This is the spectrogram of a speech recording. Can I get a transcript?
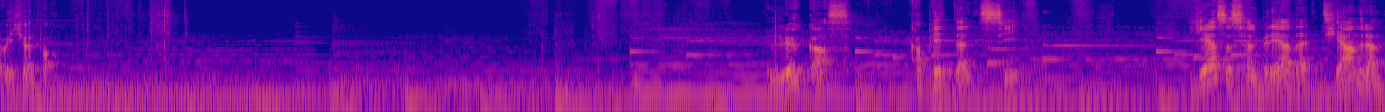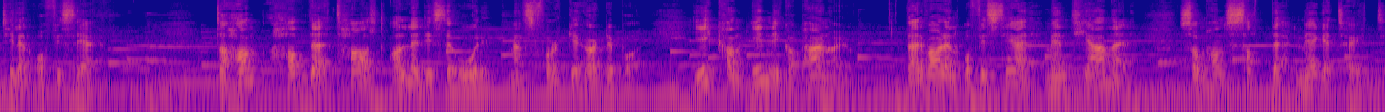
Skal vi kjøre på. Lukas kapittel 7. Jesus helbreder tjeneren til en offiser. Da han hadde talt alle disse ord mens folket hørte på, gikk han inn i Kapernaum. Der var det en offiser med en tjener som han satte meget høyt.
